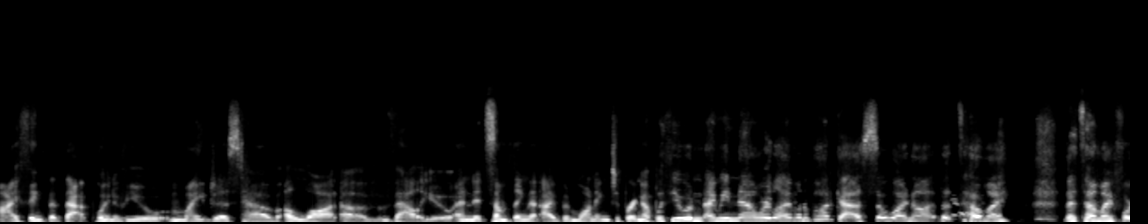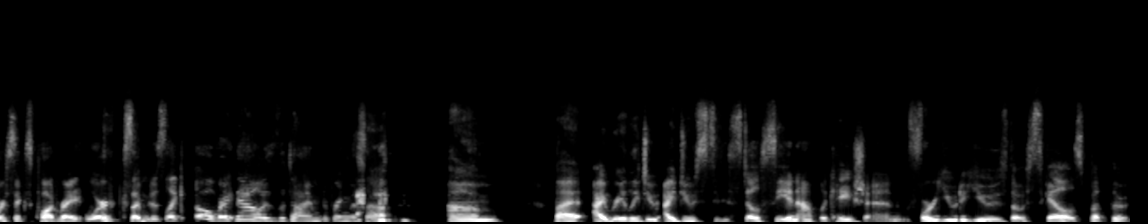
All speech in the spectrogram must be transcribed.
i think that that point of view might just have a lot of value and it's mm. something that i've been wanting to bring up with you and i mean now we're live on a podcast so why not that's yeah. how my that's how my four six quad right works i'm just like oh right now is the time to bring this up um but i really do i do see, still see an application for you to use those skills but the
